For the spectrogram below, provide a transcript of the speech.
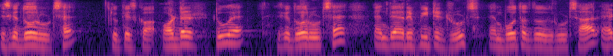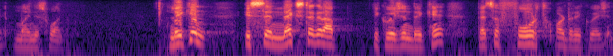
اس کے دو روٹس ہیں، کیونکہ اس کا آرڈر ٹو ہے۔ اس کے دو روٹس ہیں and they are repeated roots and both of those roots are at minus one لیکن اس سے نیکسٹ اگر آپ اکویژن دیکھیں that's a fourth order equation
